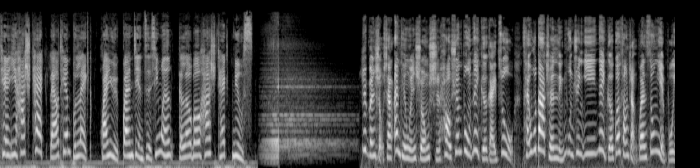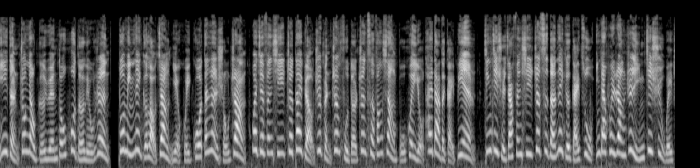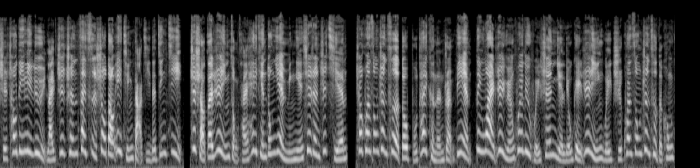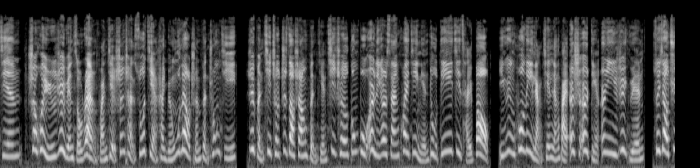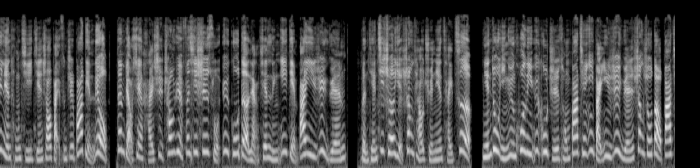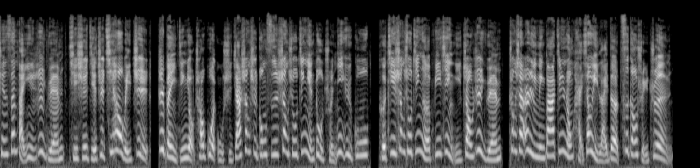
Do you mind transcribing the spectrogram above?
天一 hashtag 聊天不累，环宇关键字新闻 global hashtag news。日本首相岸田文雄十号宣布内阁改组，财务大臣铃木俊一、内阁官房长官松野博一等重要阁员都获得留任。多名内阁老将也回国担任首长，外界分析，这代表日本政府的政策方向不会有太大的改变。经济学家分析，这次的内阁改组应该会让日银继续维持超低利率来支撑再次受到疫情打击的经济。至少在日银总裁黑田东彦明年卸任之前，超宽松政策都不太可能转变。另外，日元汇率回升也留给日银维持宽松政策的空间。受惠于日元走软，缓解生产缩减和原物料成本冲击。日本汽车制造商本田汽车公布二零二三会计年度第一季财报，营运获利两千两百二十二点二亿日元，虽较去年同期减少百分之八点六，但表现还是超越分析师所预估的两千零一点八亿日元。本田汽车也上调全年财测。年度营运获利预估值从八千一百亿日元上修到八千三百亿日元。其实截至七号为止，日本已经有超过五十家上市公司上修今年度纯益预估，合计上修金额逼近一兆日元，创下二零零八金融海啸以来的次高水准。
